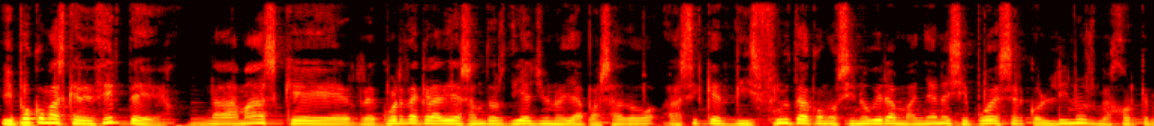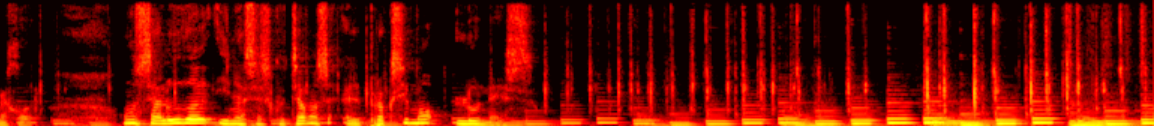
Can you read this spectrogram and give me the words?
Y poco más que decirte, nada más que recuerda que la vida son dos días y uno ya ha pasado, así que disfruta como si no hubiera mañana y si puede ser con Linux mejor que mejor. Un saludo y nos escuchamos el próximo lunes. Thank you.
